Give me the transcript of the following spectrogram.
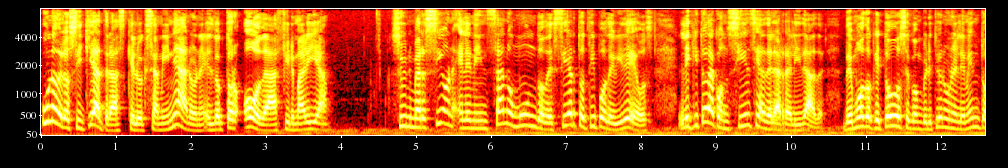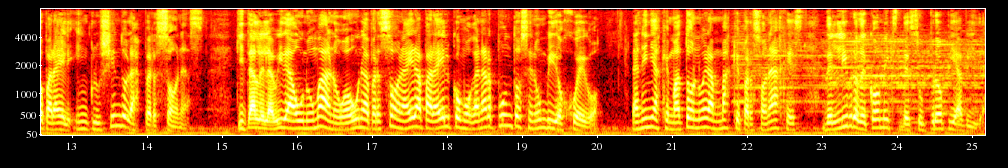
Uno de los psiquiatras que lo examinaron, el doctor Oda, afirmaría, su inmersión en el insano mundo de cierto tipo de videos le quitó la conciencia de la realidad, de modo que todo se convirtió en un elemento para él, incluyendo las personas. Quitarle la vida a un humano o a una persona era para él como ganar puntos en un videojuego. Las niñas que mató no eran más que personajes del libro de cómics de su propia vida.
